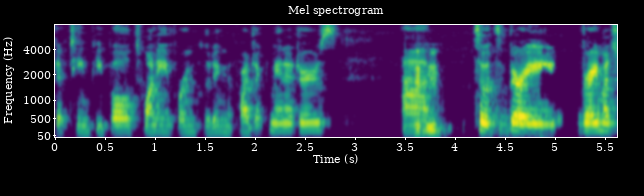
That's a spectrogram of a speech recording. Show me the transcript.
15 people, 20 if we're including the project managers. Um, mm-hmm. So, it's very, very much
